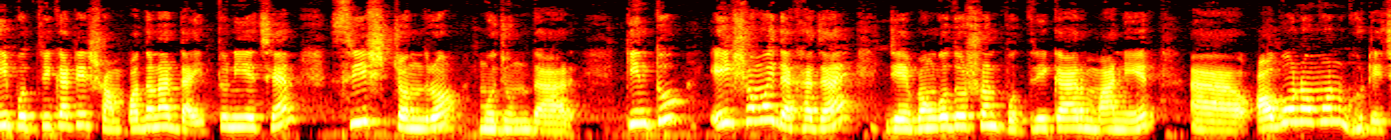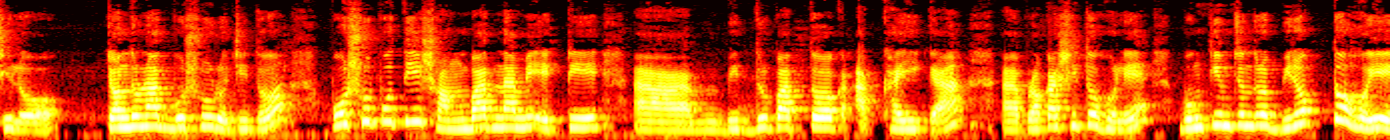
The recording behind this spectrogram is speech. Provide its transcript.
এই পত্রিকাটির সম্পাদনার দায়িত্ব নিয়েছেন শ্রীশচন্দ্র মজুমদার। কিন্তু এই সময় দেখা যায় যে বঙ্গদর্শন পত্রিকার মানের অবনমন ঘটেছিল। চন্দ্রনাথ বসু রচিত পশুপতি সংবাদ নামে একটি বিদ্রুপাত্মক আখ্যায়িকা প্রকাশিত হলে বঙ্কিমচন্দ্র বিরক্ত হয়ে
